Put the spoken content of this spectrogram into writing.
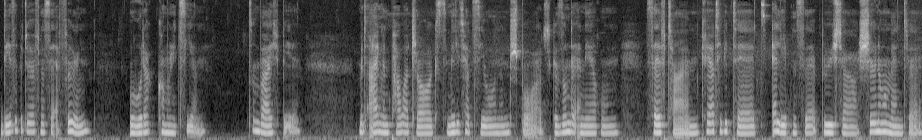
diese Bedürfnisse erfüllen oder kommunizieren? Zum Beispiel mit eigenen Power Talks, Meditationen, Sport, gesunde Ernährung, Self-Time, Kreativität, Erlebnisse, Bücher, schöne Momente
